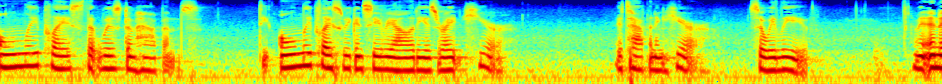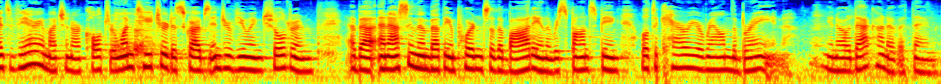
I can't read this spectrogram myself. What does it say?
only place that wisdom happens the only place we can see reality is right here. It's happening here. So we leave. I mean, and it's very much in our culture. One teacher describes interviewing children about and asking them about the importance of the body, and the response being, "Well, to carry around the brain." you know that kind of a thing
